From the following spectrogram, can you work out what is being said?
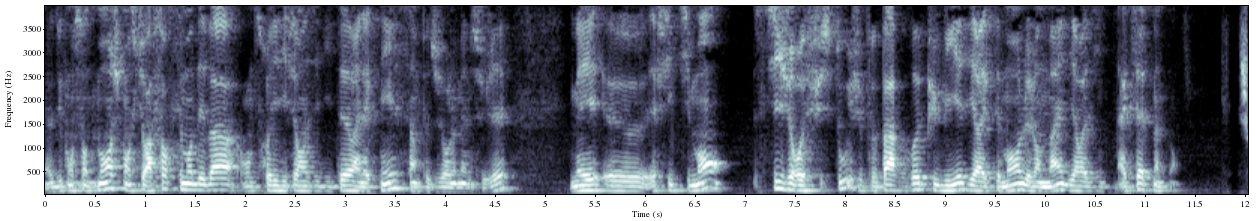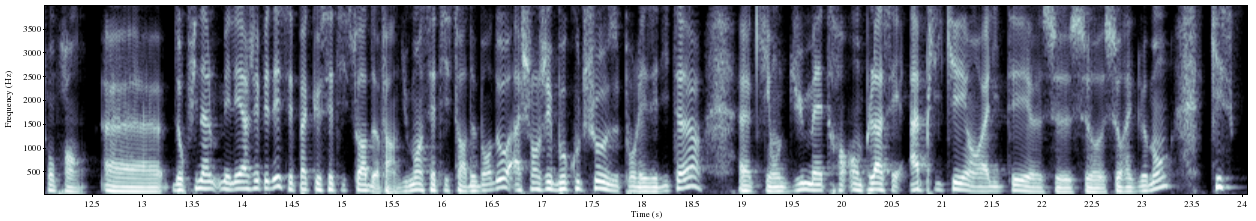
euh, du consentement. Je pense qu'il y aura forcément débat entre les différents éditeurs et la CNIL, c'est un peu toujours le même sujet. Mais euh, effectivement, si je refuse tout, je peux pas republier directement le lendemain et dire vas-y, accepte maintenant. Je comprends. Euh, donc finalement, mais les RGPD, c'est pas que cette histoire de, enfin, du moins cette histoire de bandeau a changé beaucoup de choses pour les éditeurs euh, qui ont dû mettre en place et appliquer en réalité euh, ce, ce, ce règlement. Qu'est-ce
